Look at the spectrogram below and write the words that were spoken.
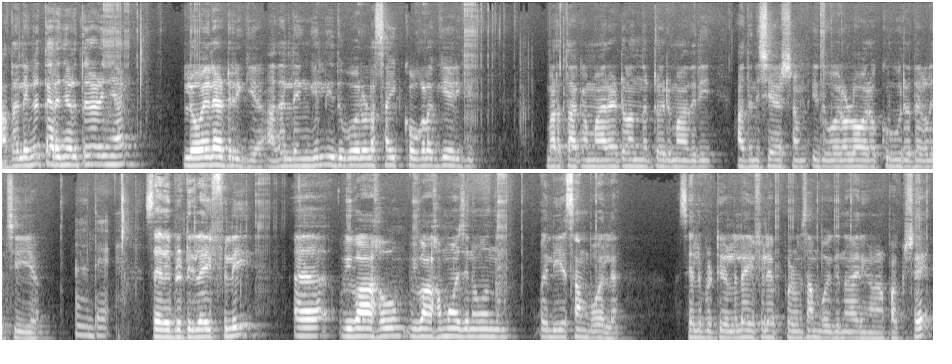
അതല്ലെങ്കിൽ തിരഞ്ഞെടുത്തു കഴിഞ്ഞാൽ ലോയലായിട്ടിരിക്കുക. അതല്ലെങ്കിൽ ഇതുപോലുള്ള സൈക്കോകളൊക്കെ ആയിരിക്കും. ഭർത്താക്കന്മാരായിട്ട് വന്നിട്ട് ഒരുമാതിരി അതിനുശേഷം ഇതുപോലുള്ള ഓരോ ക്രൂരതകൾ ചെയ്യുക. സെലിബ്രിറ്റി ലൈഫിൽ വിവാഹവും വിവാഹമോചനവും ഒന്നും വലിയ സംഭവമല്ല. സെലിബ്രിറ്റികളുടെ ലൈഫിൽ എപ്പോഴും സംഭവിക്കുന്ന കാര്യങ്ങളാണ്. പക്ഷേ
